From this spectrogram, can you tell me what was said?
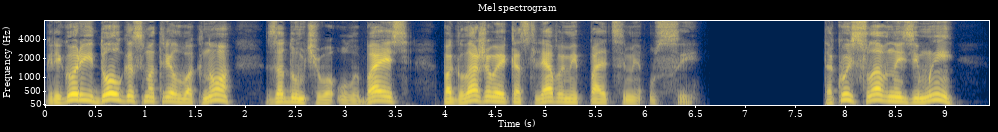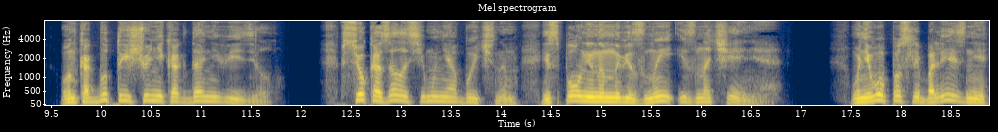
Григорий долго смотрел в окно, задумчиво улыбаясь, поглаживая костлявыми пальцами усы. Такой славной зимы он как будто еще никогда не видел. Все казалось ему необычным, исполненным новизны и значения. У него после болезни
